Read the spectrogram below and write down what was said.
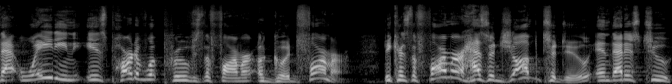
that waiting is part of what proves the farmer a good farmer. Because the farmer has a job to do, and that is to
